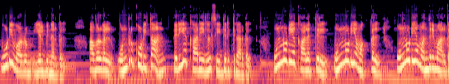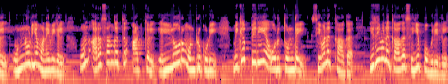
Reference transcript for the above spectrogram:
கூடி வாழும் இயல்பினர்கள். அவர்கள் ஒன்று கூடித்தான் பெரிய காரியங்கள் செய்திருக்கிறார்கள். உன்னுடைய காலத்தில் உன்னுடைய மக்கள் உன்னுடைய மந்திரிமார்கள் உன்னுடைய மனைவிகள் உன் அரசாங்கத்து ஆட்கள் எல்லோரும் ஒன்று கூடி மிகப்பெரிய ஒரு தொண்டை சிவனுக்காக இறைவனுக்காக செய்ய போகிறீர்கள்.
